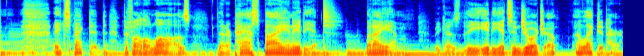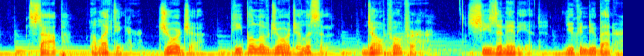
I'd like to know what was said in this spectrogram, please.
expected to follow laws that are passed by an idiot. But I am, because the idiots in Georgia elected her. Stop electing her. Georgia, people of Georgia, listen. Don't vote for her. She's an idiot. You can do better.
